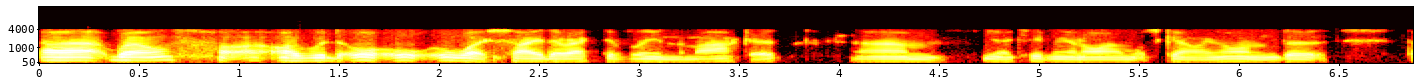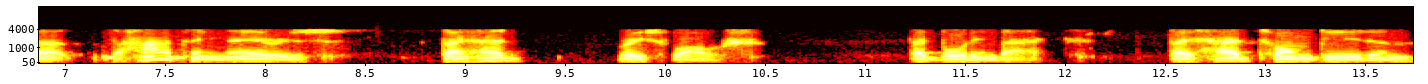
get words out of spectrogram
Uh, well, I, I would al- always say they're actively in the market. Um, you know, keeping an eye on what's going on. The, the the hard thing there is they had Reece Walsh. They bought him back. They had Tom Dearden,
